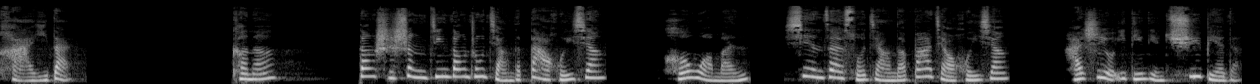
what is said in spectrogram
海一带。可能当时圣经当中讲的大茴香，和我们现在所讲的八角茴香，还是有一点点区别的。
